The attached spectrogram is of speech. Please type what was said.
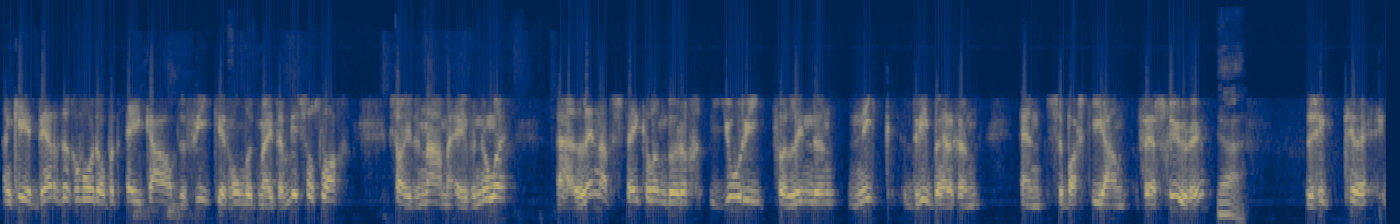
een keer derde geworden op het EK op de 4 keer 100 meter wisselslag. Ik zal je de namen even noemen. Uh, Lennart Stekelenburg, Juri Verlinden, Nick Driebergen en Sebastiaan Verschuren. Ja. Dus ik, uh, ik,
